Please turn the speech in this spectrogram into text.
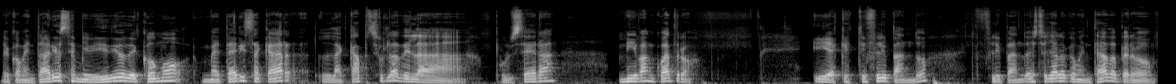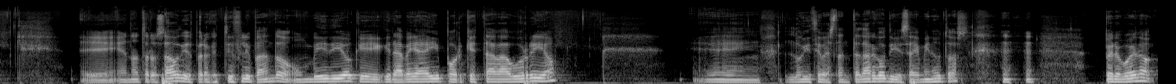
de comentarios en mi vídeo de cómo meter y sacar la cápsula de la pulsera Mi Band 4. Y es que estoy flipando, flipando. Esto ya lo he comentado, pero eh, en otros audios, pero que estoy flipando. Un vídeo que grabé ahí porque estaba aburrido. Eh, lo hice bastante largo, 16 minutos. pero bueno,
